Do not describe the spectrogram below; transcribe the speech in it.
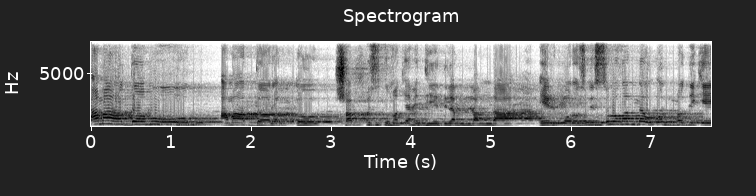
আমার মুখ, আমার দেওয়া রক্ত, সবকিছু তোমাকে আমি দিয়ে দিলাম, বান্দা। এরপরও যদি স্লোগান দাও অন্যদিকে,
